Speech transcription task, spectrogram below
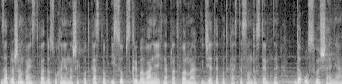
Zapraszam Państwa do słuchania naszych podcastów i subskrybowania ich na platformach, gdzie te podcasty są dostępne. Do usłyszenia.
